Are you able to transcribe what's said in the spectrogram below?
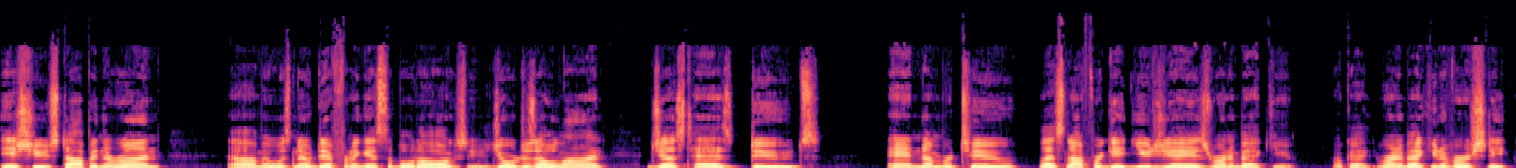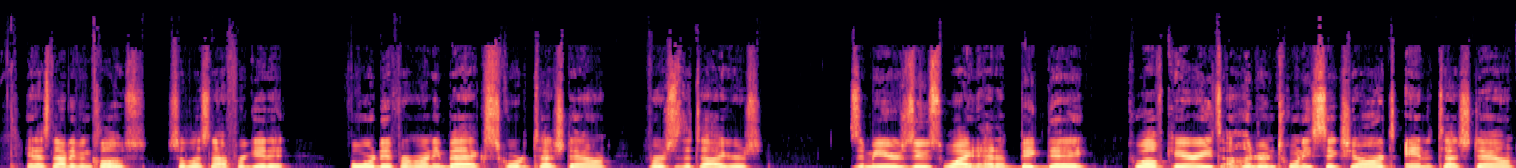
issues stopping the run. Um, it was no different against the Bulldogs. Georgia's O line just has dudes. And number two, let's not forget UGA is running back U. Okay, running back university, and it's not even close. So let's not forget it. Four different running backs scored a touchdown versus the Tigers. Zamir Zeus White had a big day 12 carries, 126 yards, and a touchdown.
